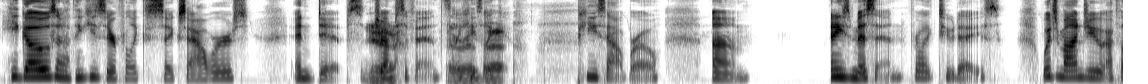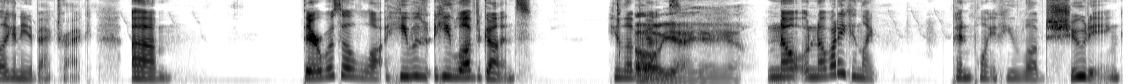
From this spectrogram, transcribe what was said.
He goes and I think he's there for like six hours and dips, Yeah, jumps the fence. I Like he's that. like, peace out, bro. Um, and he's missing for like two days. Which, mind you, I feel like I need to backtrack. Um, there was a lot. He was he loved guns. He loved. Guns. Oh guns. yeah, yeah, yeah. No, nobody can like pinpoint if he loved shooting,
